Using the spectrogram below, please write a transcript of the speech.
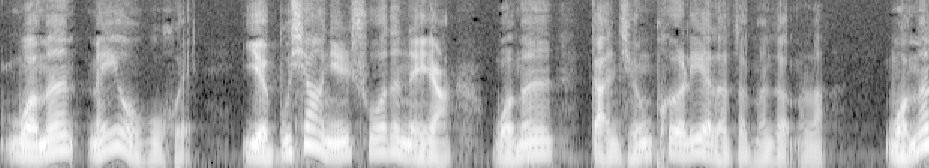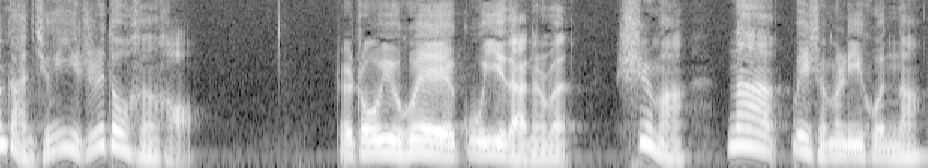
我们没有误会，也不像您说的那样，我们感情破裂了，怎么怎么了？我们感情一直都很好。”这周玉慧故意在那问：“是吗？那为什么离婚呢？”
